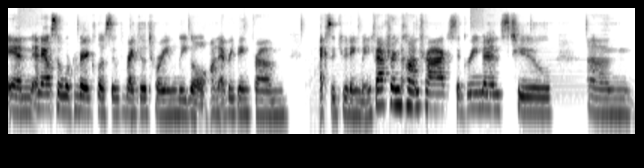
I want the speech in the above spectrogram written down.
and, and I also work very closely with regulatory and legal on everything from executing manufacturing contracts, agreements to um,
